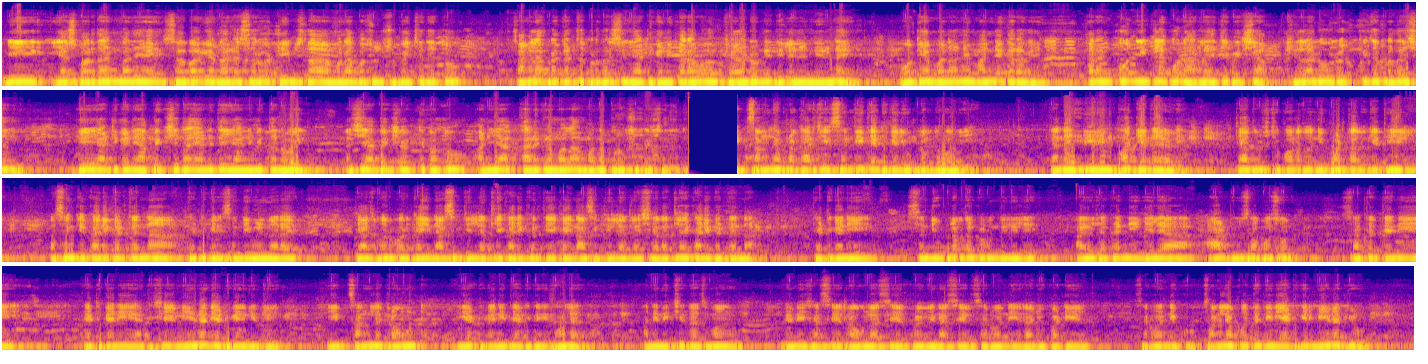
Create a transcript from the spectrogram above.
मी या स्पर्धांमध्ये सहभागी होणाऱ्या सर्व टीम्सला मनापासून शुभेच्छा देतो. चांगल्या प्रकारचं प्रदर्शन या ठिकाणी करावं. खेळाडूंनी दिलेले निर्णय मोठ्या मनाने मान्य करावे. कारण कोण जिंकलं कोण हारलं याच्यापेक्षा खेळाडू वृत्तीचं प्रदर्शन हे या ठिकाणी अपेक्षित आहे आणि ते या निमित्तानं होईल अशी अपेक्षा व्यक्त करतो आणि या कार्यक्रमाला मनपूर्वक शुभेच्छा देतो. एक चांगल्या प्रकारची संधी त्या ठिकाणी उपलब्ध व्हावी. त्यांना हिरिरीन भाग घेता यावे. त्या दृष्टिकोनातून निफाड तालुक्यातील असंख्य कार्यकर्त्यांना त्या ठिकाणी संधी मिळणार आहे. त्याचबरोबर काही नाशिक जिल्ह्यातले कार्यकर्ते काही नाशिक जिल्ह्यातल्या शहरातल्या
